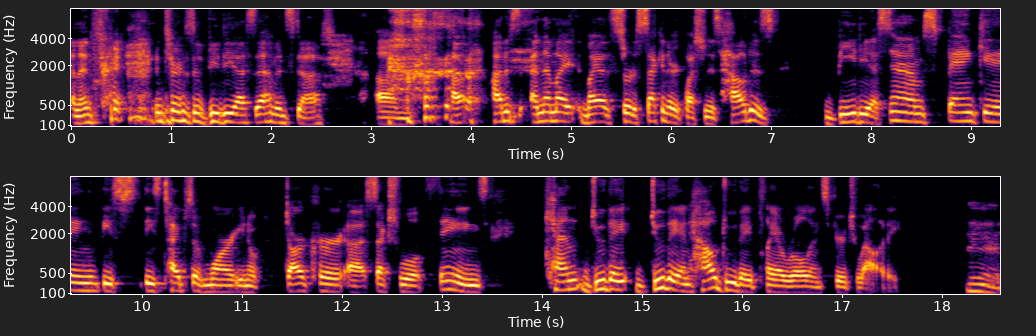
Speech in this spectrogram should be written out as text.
and then for, in terms of BDSM and stuff, um, how, how, does and then my my sort of secondary question is how does BDSM, spanking, these these types of more you know darker uh, sexual things can do they do they and how do they play a role in spirituality? Hmm.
